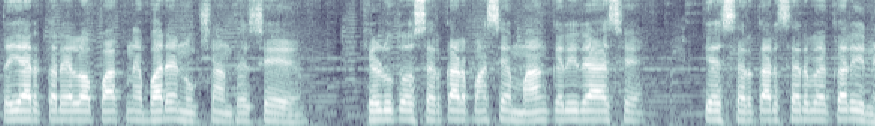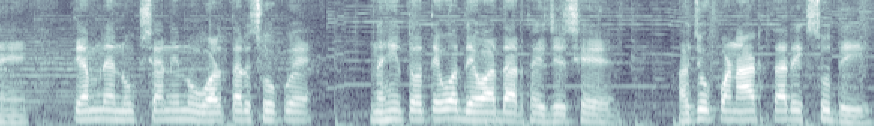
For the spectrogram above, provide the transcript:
તૈયાર કરેલો પાકને ભારે નુકસાન થશે. ખેડૂતો સરકાર પાસે માંગ કરી રહ્યા છે કે સરકાર સર્વે કરીને તેમને નુકસાનીનું વળતર ચૂકવે નહીં તો તેઓ દેવાદાર થઈ જશે. હજુ પણ આઠ તારીખ સુધી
